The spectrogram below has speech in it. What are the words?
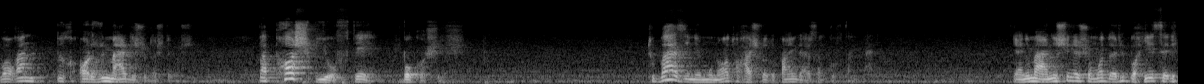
واقعا آرزوی مرگش رو داشته باشی و پاش بیفته بکشش. تو بعضی نمونه ها تا 85 درصد گفتن بله. یعنی معنیش اینه شما داری با یه سری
